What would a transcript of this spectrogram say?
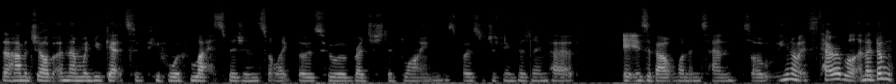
that have a job, and then when you get to people with less vision, so like those who are registered blind as opposed to just being visually impaired, it is about one in ten. So you know it's terrible, and I don't.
